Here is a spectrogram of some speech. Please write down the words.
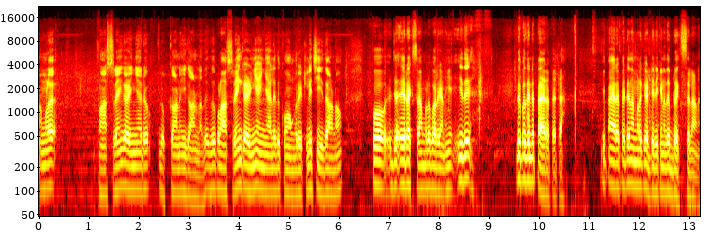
നമ്മൾ പ്ലാസ്റ്ററിങ് കഴിഞ്ഞ ഒരു ലുക്കാണ് ഈ കാണുന്നത്. ഇത് പ്ലാസ്റ്ററിങ് കഴിഞ്ഞ് കഴിഞ്ഞാൽ ഇത് കോൺക്രീറ്റിൽ ചെയ്താണോ? ഇപ്പോൾ ഒരു എക്സാമ്പിൾ പറയുകയാണെങ്കിൽ ഇത് ഇതിപ്പോൾ ഇതിന്റെ പാരപ്പറ്റ ഈ പാരപ്പറ്റ നമ്മൾ കെട്ടിയിരിക്കുന്നത് ബ്രിക്സിലാണ്.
